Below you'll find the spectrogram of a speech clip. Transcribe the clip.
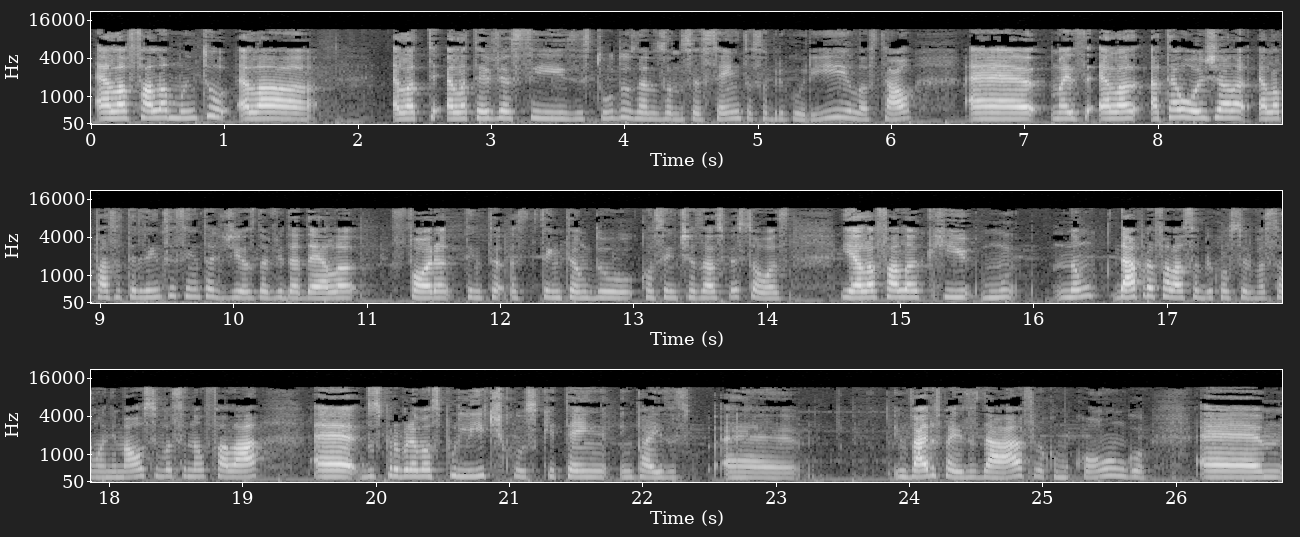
ela fala muito, ela ela, te, ela teve esses estudos né, nos anos 60 sobre gorilas e tal, é, mas ela até hoje ela, ela passa 360 dias da vida dela fora tenta, tentando conscientizar as pessoas. E ela fala que não dá para falar sobre conservação animal se você não falar é, dos problemas políticos que tem em países é, em vários países da África, como Congo, é,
